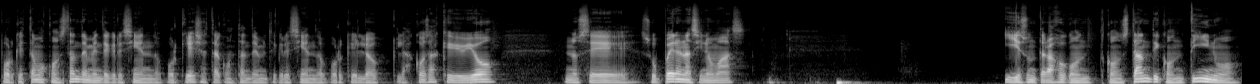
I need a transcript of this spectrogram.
porque estamos constantemente creciendo, porque ella está constantemente creciendo, porque las cosas que vivió no se superan así nomás. Y es un trabajo constante y continuo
